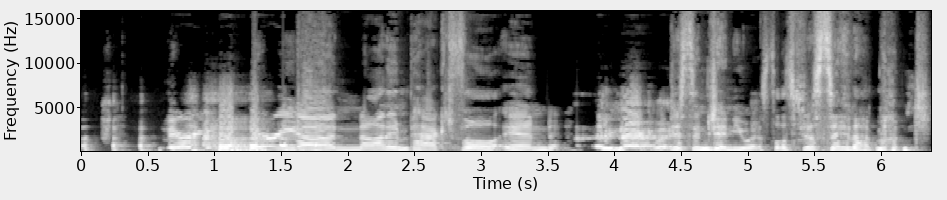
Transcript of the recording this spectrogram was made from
very very uh, non-impactful and exactly disingenuous let's just say that much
